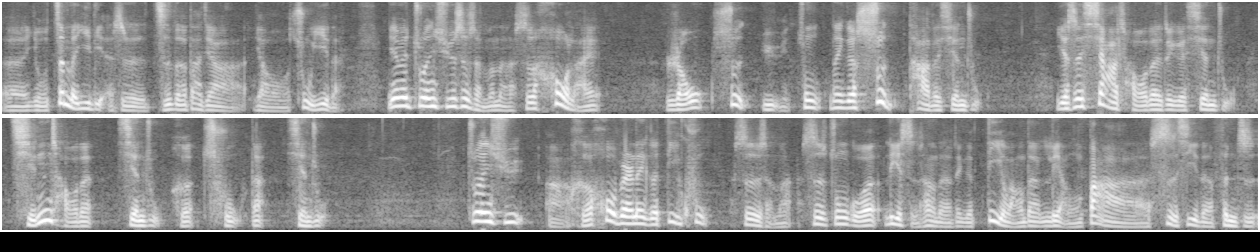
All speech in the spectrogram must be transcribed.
呃，有这么一点是值得大家要注意的，因为颛顼是什么呢？是后来尧舜禹中那个舜他的先祖，也是夏朝的这个先祖，秦朝的先祖和楚的先祖，颛顼。啊，和后边那个帝喾是什么？是中国历史上的这个帝王的两大世系的分支，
